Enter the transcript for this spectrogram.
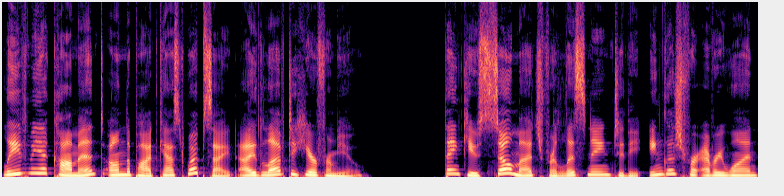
Leave me a comment on the podcast website. I'd love to hear from you. Thank you so much for listening to the English for Everyone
